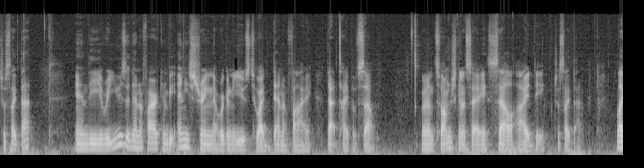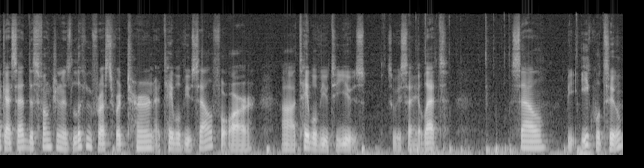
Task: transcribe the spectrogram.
just like that. And the reuse identifier can be any string that we're going to use to identify that type of cell. And so I'm just going to say cell ID, just like that. Like I said, this function is looking for us to return a table view cell for our uh, table view to use. So we say let cell be equal to,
